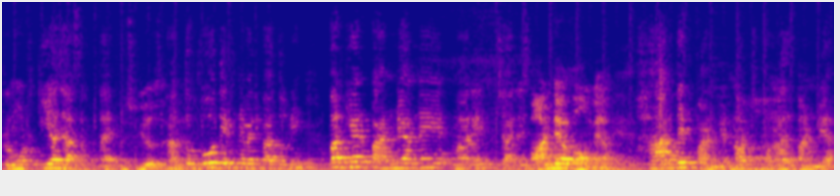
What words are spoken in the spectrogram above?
प्रमोट किया जा सकता है कुछ भी हो सकता हाँ है। तो वो देखने वाली बात होगी पर खैर पांड्या ने मारे चालीस पांड्या फॉर्म में आ हार्दिक पांड्या नॉट कुणाल पांड्या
